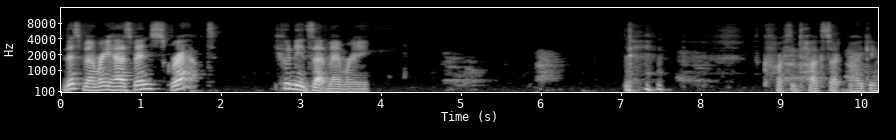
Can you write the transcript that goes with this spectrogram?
This memory has been scrapped. Who needs that memory? of course, the dogs start barking.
